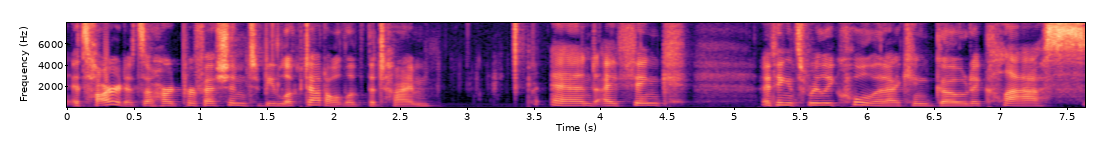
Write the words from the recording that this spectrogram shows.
it's hard. It's a hard profession to be looked at all of the time. And i think i think it's really cool that i can go to class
